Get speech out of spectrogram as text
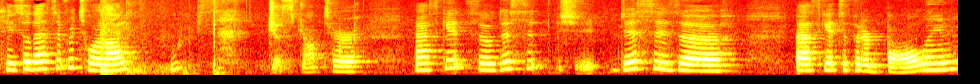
Okay, so that's it for Toralei. Oops, just dropped her basket. So this, this is a basket to put her ball in.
